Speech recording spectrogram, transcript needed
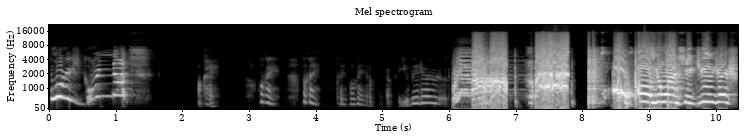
Four is going nuts. Okay, okay, okay, okay, okay, okay. Oh, oh, you want to see Jesus?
